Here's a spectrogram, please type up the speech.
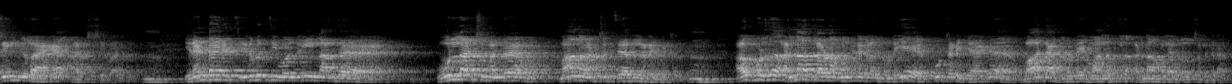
சிங்கிளாக ஆட்சி செய்வார்கள் ம். இரண்டாயிரத்தி இருபத்தி ஒன்றில் அந்த உள்ளாட்சி மன்ற மாநகராட்சி தேர்தல் நடைபெற்றது. அப்பொழுது அண்ணா திராவிட முன்னேற்ற கழகத்தினுடைய கூட்டணிக்காக பாஜகவுடைய மாநிலத்தில் அண்ணாமலை அவர்கள் சொல்கிறார்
